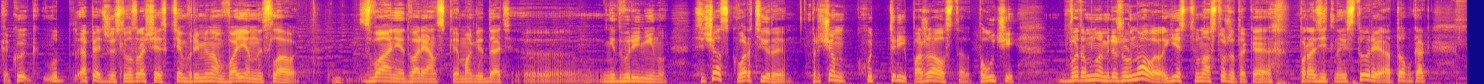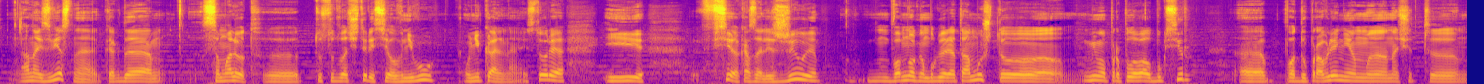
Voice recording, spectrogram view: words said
какой, вот, опять же, если возвращаясь к тем временам военной славы, звание дворянское могли дать э, не дворянину. Сейчас квартиры, причем хоть три, пожалуйста, получи. В этом номере журнала есть у нас тоже такая поразительная история о том, как она известная, когда самолет э, Ту-124 сел в Неву, уникальная история, и все оказались живы, во многом благодаря тому, что мимо проплывал буксир – под управлением э, значит, э,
